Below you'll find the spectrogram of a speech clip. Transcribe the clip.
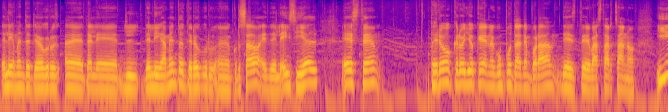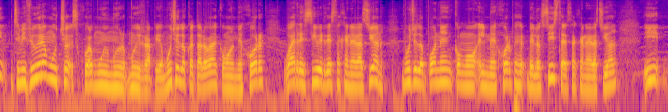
del ligamento anterior, eh, ligamento anterior eh, cruzado, el del ACL, este, pero creo yo que en algún punto de la temporada este, va a estar sano. Y se me figura mucho, es un jugador muy, muy, muy rápido. Muchos lo catalogan como el mejor wide receiver de esta generación. Muchos lo ponen como el mejor velocista de esta generación. Y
